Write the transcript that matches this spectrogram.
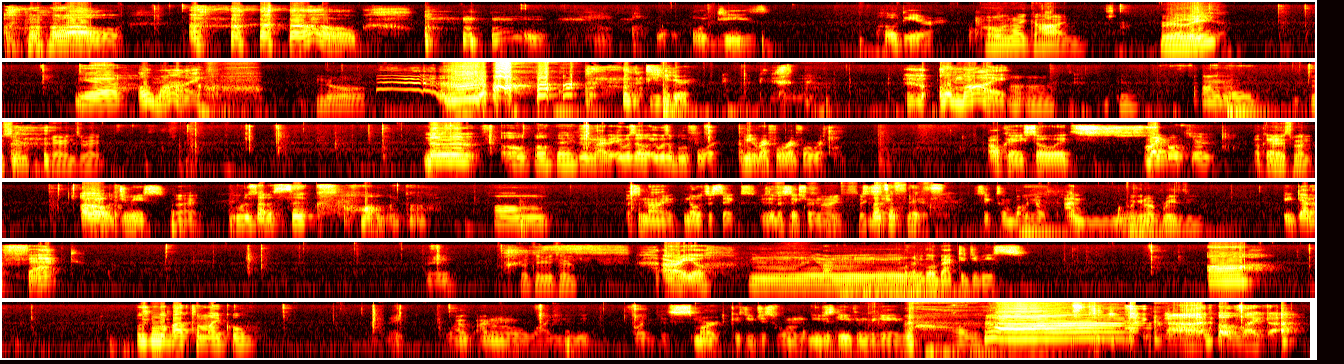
Oh. Oh. Oh, jeez. Oh, dear. Oh my god. Really? Yeah. Oh, my. No. Oh, dear. Oh, my. Uh uh Okay. finally. Whose turn? Darren's right. No, no, no. no. Oh, okay. It doesn't matter. It was a it was a blue four. I mean red four, red four, red four. Okay, so it's Michael's turn. Okay. just went. Oh, Oh, Jamise, go ahead. what is that? A six? Oh my god. Um, That's a nine. No, it's a six. Is it a six or a nine? Six. that's a Six. six. Six. I'm bugging out. I'm Picking up crazy. Ain't that a fact? Okay. Right there, your turn. All right, yo. Mm, um, we're gonna go back to Jimmy's. Uh, we can go back to Michael. All right. Why? I don't know why you would find this smart because you just won. You just gave him the game. Oh. my god. Oh my god.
